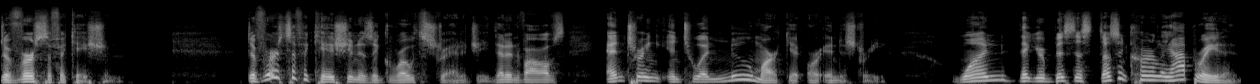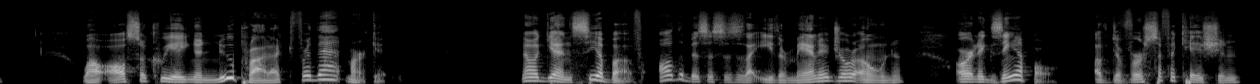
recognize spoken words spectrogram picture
diversification. Diversification is a growth strategy that involves entering into a new market or industry one that your business doesn't currently operate in, while also creating a new product for that market. Now, again, see above all the businesses I either manage or own are an example of diversification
